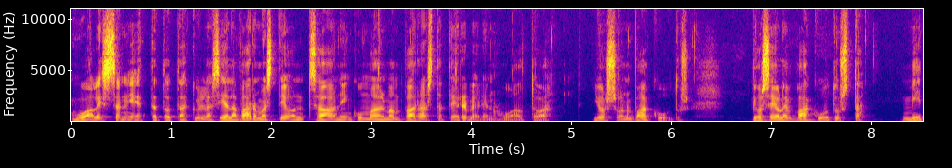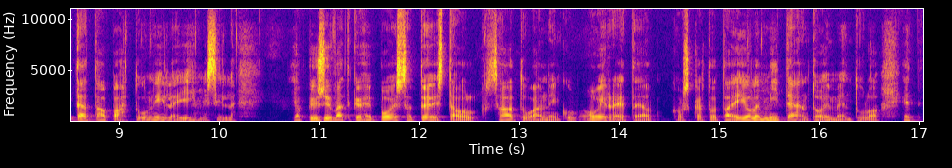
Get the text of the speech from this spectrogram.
huolissani, että tota, kyllä siellä varmasti on, saa niin kuin maailman parasta terveydenhuoltoa, jos on vakuutus. Jos ei ole vakuutusta, mitä tapahtuu niille ihmisille? Ja pysyvätkö he poissa töistä saatuaan niin kuin oireita, ja, koska tota, ei ole mitään toimeentuloa. Että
